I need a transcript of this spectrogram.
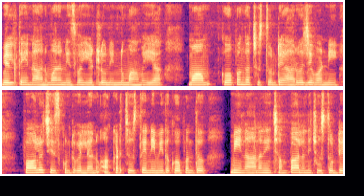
వెళ్తే నా అనుమానం నిజమయ్యేట్లు నిన్ను మామయ్య మామ్ కోపంగా చూస్తుంటే ఆ రోజే వాడిని ఫాలో చేసుకుంటూ వెళ్ళాను. అక్కడ చూస్తే నీ మీద కోపంతో మీ నాన్నని చంపాలని చూస్తుంటే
